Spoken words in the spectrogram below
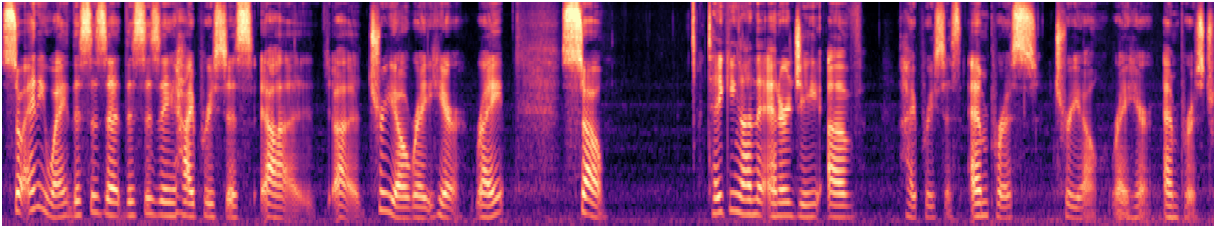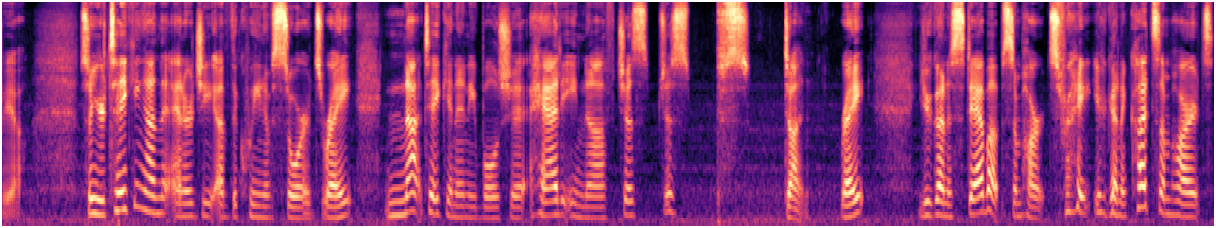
So anyway, this is a this is a High Priestess uh, uh, trio right here, right? So taking on the energy of High Priestess, Empress trio right here. Empress trio. So you're taking on the energy of the Queen of Swords, right? Not taking any bullshit. Had enough. Just, just pss, done, right? You're going to stab up some hearts, right? You're going to cut some hearts.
